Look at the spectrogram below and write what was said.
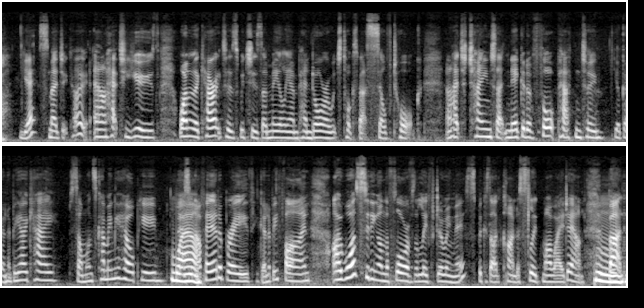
yes, magic coat. And I had to use one of the characters, which is Amelia and Pandora, which talks about self talk. And I had to change that negative thought pattern to, you're going to be okay. Someone's coming to help you. There's enough air to breathe. You're going to be fine. I was sitting on the floor of the lift doing this because I'd kind of slid my way down. Hmm. But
